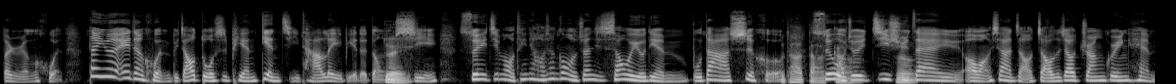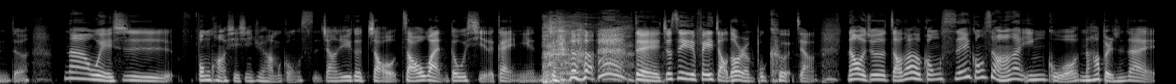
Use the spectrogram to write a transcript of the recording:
本人混，但因为 Aden 混比较多是偏电吉他类别的东西，所以基本我听听好像跟我专辑稍微有点不大适合，不大搭，所以我就继续嗯在、呃往下找，找的叫 John Greenham 的。那我也是疯狂写信去他们公司，这样一个早早晚都写的概念。对，就是一个非找到人不可这样。然后我就找到了公司，哎，公司好像在英国，然后他本身在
